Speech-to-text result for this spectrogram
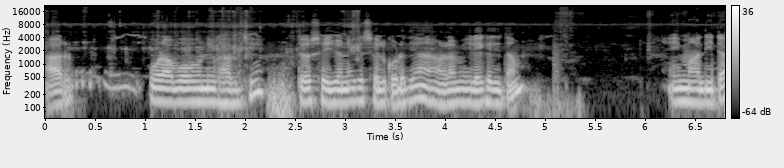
আর ওড়াবো উনি ভাবছি, তো সেই জন্য একে সেল করে দিই নাহলে আমি রেখে দিতাম। এই মাদিটা,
